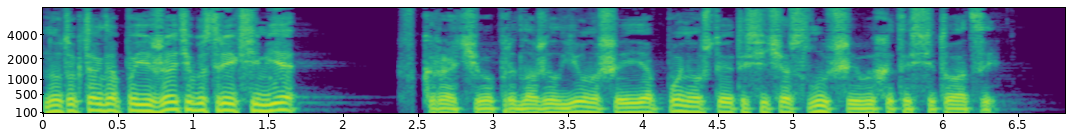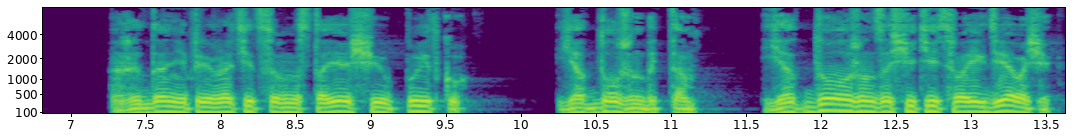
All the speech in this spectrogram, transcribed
«Ну так тогда поезжайте быстрее к семье!» Вкратчиво предложил юноша, и я понял, что это сейчас лучший выход из ситуации. Ожидание превратится в настоящую пытку. Я должен быть там. Я должен защитить своих девочек.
